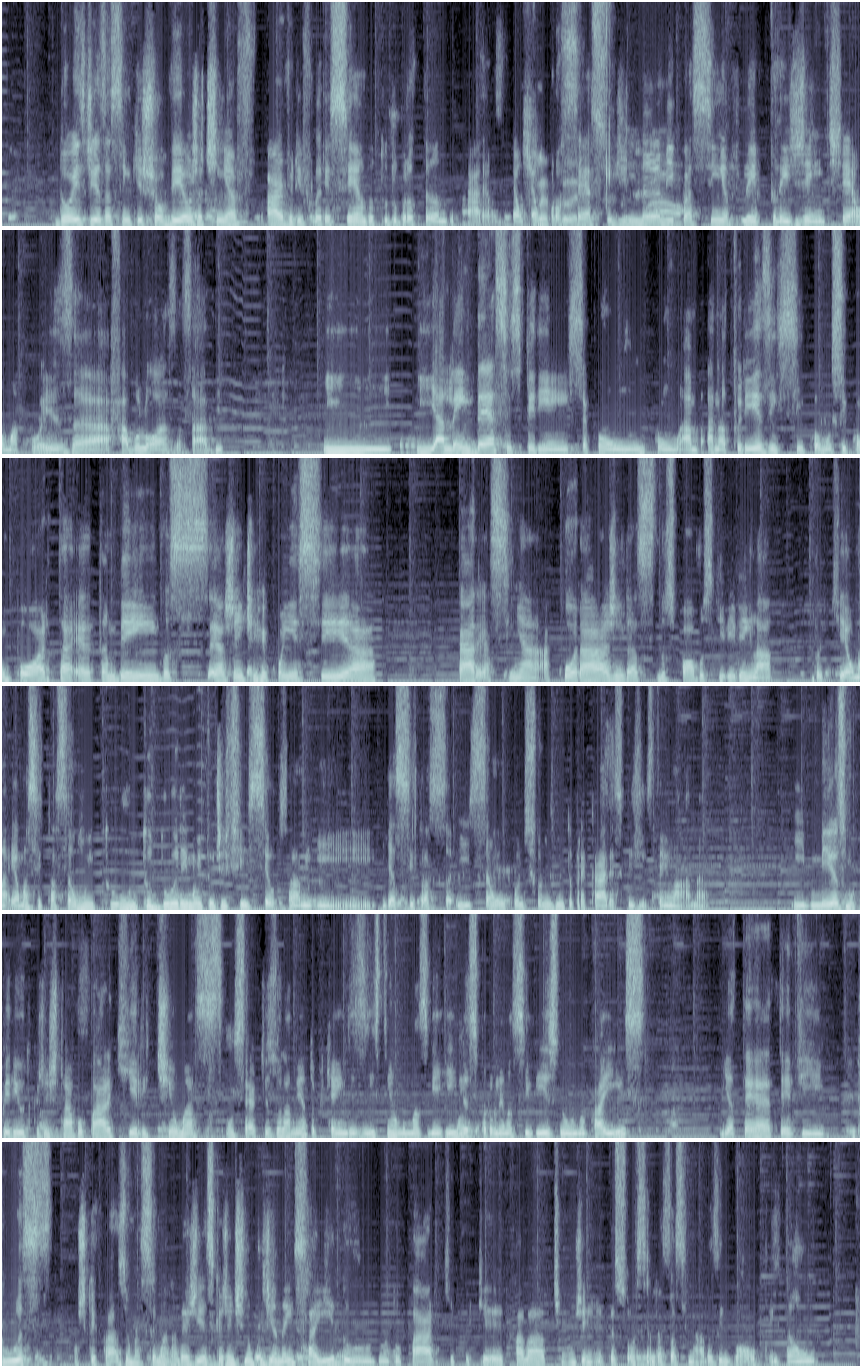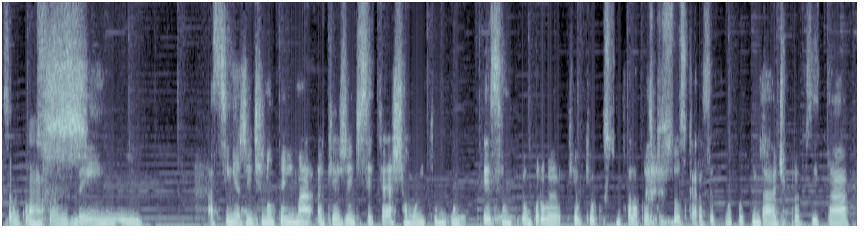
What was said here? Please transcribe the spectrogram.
Dois dias assim que choveu, já tinha árvore florescendo, tudo brotando, cara. É um, é um processo dinâmico Uau. assim. Eu falei, falei, gente, é uma coisa fabulosa, sabe? E, e além dessa experiência com, com a, a, natureza em si, como se comporta, é também você, é a gente reconhecer a, cara, é assim, a, a coragem das, dos povos que vivem lá porque é uma, é uma situação muito, muito dura e muito difícil, sabe? E, e, a situação, e são condições muito precárias que existem lá, né? E mesmo o período que a gente estava, o parque ele tinha uma, um certo isolamento, porque ainda existem algumas guerrilhas, problemas civis no, no país. E até teve duas, acho que quase uma semana, dez dias, que a gente não podia nem sair do, do, do parque, porque tava, gente, pessoas sendo assassinadas em volta. Então, são condições Nossa. bem assim, a gente não tem uma, que a gente se fecha muito, muito esse é um, um problema que eu, que eu costumo falar para as pessoas, cara, você tem oportunidade para visitar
